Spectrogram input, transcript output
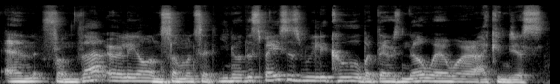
And from that early on, someone said, you know, the space is really cool, but there's nowhere where I can just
